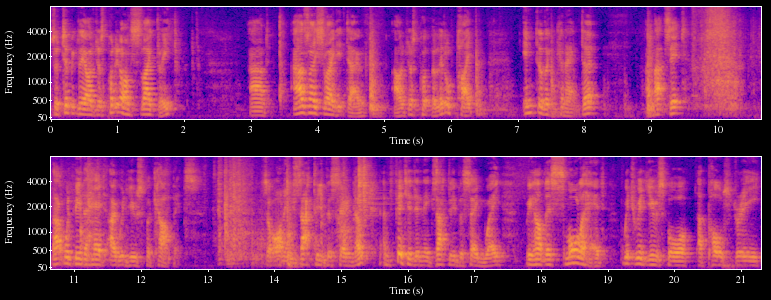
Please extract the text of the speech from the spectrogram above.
So typically I'll just put it on slightly and as I slide it down I'll just put the little pipe into the connector and that's it that would be the head I would use for carpets so on exactly the same note and fitted in exactly the same way we have this smaller head which we'd use for upholstery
